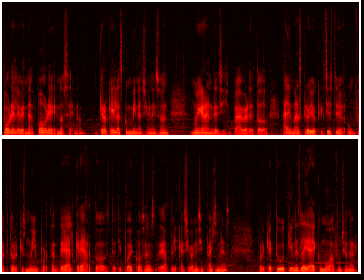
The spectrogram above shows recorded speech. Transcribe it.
pobre le venda a pobre, no sé, ¿no? Creo que ahí las combinaciones son muy grandes y puede haber de todo. Además, creo yo que existe un factor que es muy importante al crear todo este tipo de cosas, de aplicaciones y páginas, porque tú tienes la idea de cómo va a funcionar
